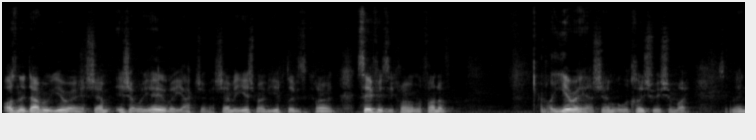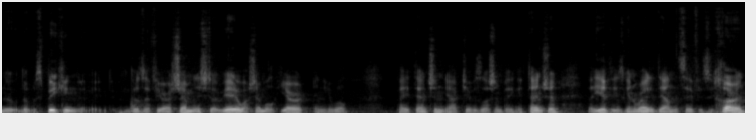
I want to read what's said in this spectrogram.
oz nedavu yira Hashem, isha v'yeyu v'yakshav Hashem v'yishma v'yichtov zikaron, sefer zikaron lefanav, yira Hashem u'lechosh v'yishemai. So then they were speaking, those that fear Hashem, ishta v'yeyu, Hashem will hear it, and he will pay attention. Yaakov is Lashon paying attention. V'yich, he's going to write it down the sefer zikaron,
